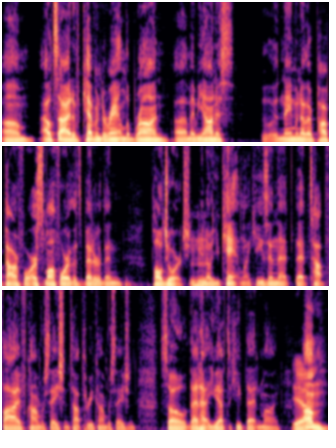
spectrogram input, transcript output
Um, outside of Kevin Durant and LeBron, uh, maybe Giannis, name another power, power forward or small forward that's better than Paul George. You know, you can't. Like he's in that that top five conversation, top three conversation. So that ha- you have to keep that in mind. Yeah. Um,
